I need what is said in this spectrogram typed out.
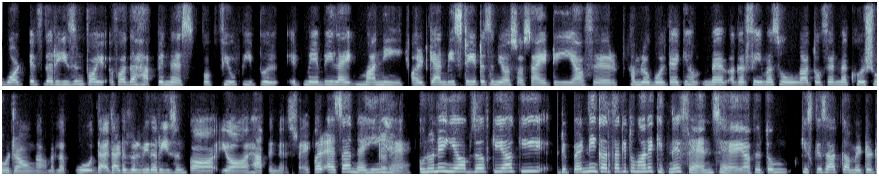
what is the reason for for the happiness for few people it may be like money और it can be status in your society या फिर हम लोग बोलते हैं कि हम मैं अगर फ़ेमस होऊँगा तो फिर मैं खुश हो जाऊँगा। मतलब वो that is will be the reason for your happiness right पर ऐसा नहीं Correct. है। उन्होंने ये ऑब्ज़र्व किया कि डिपेंड नहीं करता कि तुम्हारे कितने फ्रेंड्स है या फिर तुम किसके साथ कमिटेड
